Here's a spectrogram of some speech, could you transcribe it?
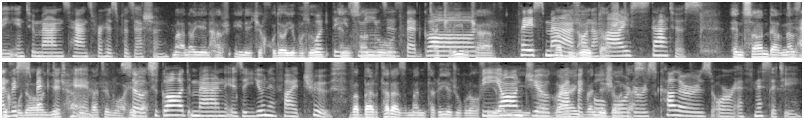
being into man's hands for his possession. معنای این حرف اینه که خدای بزرگ What these انسان means رو is that تکریم کرد placed man on a داشت. high status انسان در نزد and خدا respected یک him. حقیقت واحد So to است God, man is a unified truth و برتر از منطقه beyond جغرافیایی و رنگ و geographical نژاد است borders, colors, or ethnicity.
